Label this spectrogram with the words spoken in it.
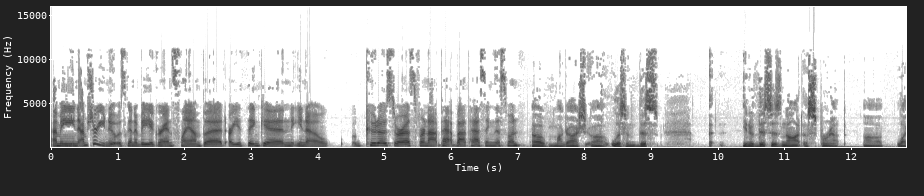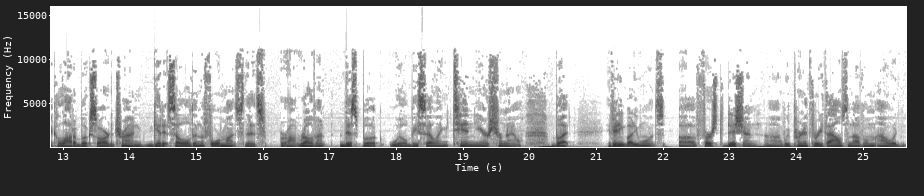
I mean, I'm sure you knew it was going to be a grand slam, but are you thinking, you know, kudos to us for not pa- bypassing this one? Oh my gosh! Uh, listen, this you know this is not a sprint uh, like a lot of books are to try and get it sold in the four months that it's uh, relevant. This book will be selling ten years from now, but if anybody wants uh, first edition, uh, we printed three thousand of them. I would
